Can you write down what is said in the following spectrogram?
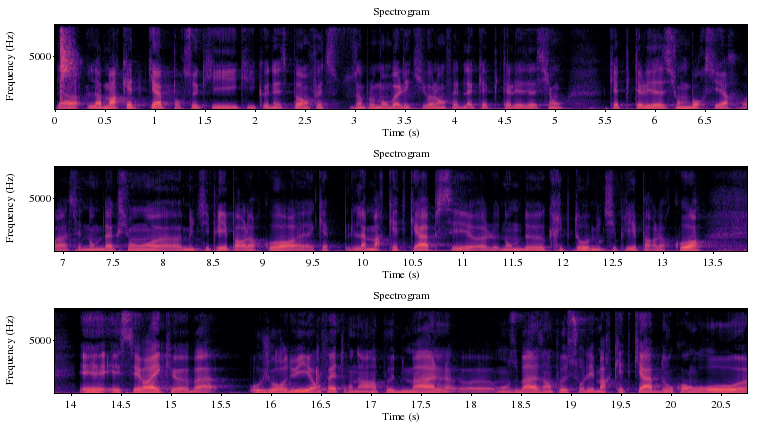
La, la market cap, pour ceux qui ne connaissent pas, en fait, c'est tout simplement bah, l'équivalent en fait, de la capitalisation, capitalisation boursière. C'est le nombre d'actions euh, multiplié par leur cours. Euh, La market cap, c'est euh, le nombre de cryptos multiplié par leur cours. Et, c'est vrai que bah, aujourd'hui, en fait, on a un peu de mal. euh, on se base un peu sur les market cap. Donc, en gros,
